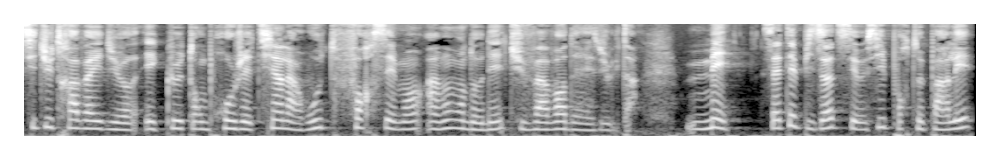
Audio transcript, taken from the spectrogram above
Si tu travailles dur et que ton projet tient la route, forcément à un moment donné tu vas avoir des résultats. Mais cet épisode, c'est aussi pour te parler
